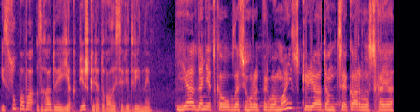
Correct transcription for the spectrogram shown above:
Ісупова згадує, як пішки рятувалися від війни. Я Донецкая область, город Первомайск, рядом це Карловская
